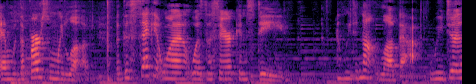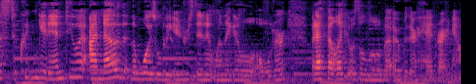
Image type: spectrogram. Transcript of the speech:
And the first one we loved. But the second one was the Sarah Steed. And we did not love that. We just couldn't get into it. I know that the boys will be interested in it when they get a little older, but I felt like it was a little bit over their head right now.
